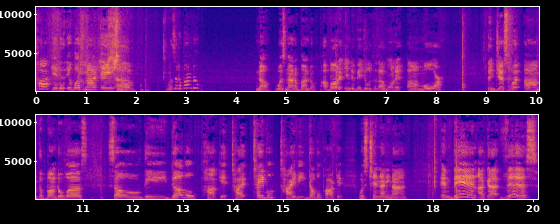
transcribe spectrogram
pocket. It, was not a. Um, was it a bundle? No, was not a bundle. I bought it individually because I wanted um, more than just what um, the bundle was. So the double pocket type table tidy double pocket was $10.99. And then I got this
